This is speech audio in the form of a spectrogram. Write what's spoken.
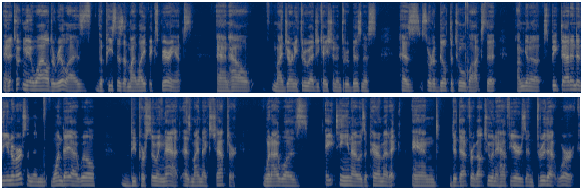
And it took me a while to realize the pieces of my life experience and how my journey through education and through business has sort of built the toolbox that I'm going to speak that into the universe. And then one day I will be pursuing that as my next chapter. When I was 18, I was a paramedic and did that for about two and a half years. And through that work,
